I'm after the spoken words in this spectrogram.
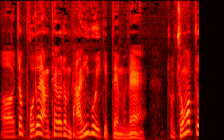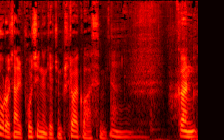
어, 좀 보도 양태가 좀 나뉘고 있기 때문에 좀 종합적으로 잘 보시는 게 좀 필요할 것 같습니다. 음. 그러니까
